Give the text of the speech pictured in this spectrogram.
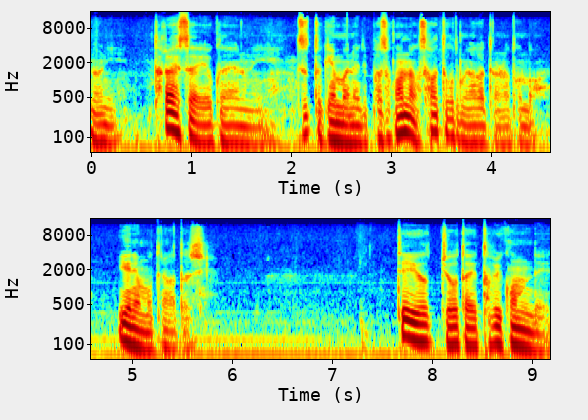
のにただでさえ良くないのにずっと現場にいてパソコンなんか触ったこともなかったのほとんど。家には持ってなかったし。っていう状態飛び込んで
